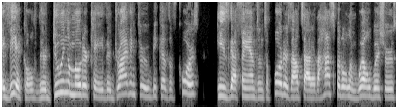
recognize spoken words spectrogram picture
a vehicle. They're doing a motorcade, they're driving through because, of course, he's got fans and supporters outside of the hospital and well wishers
